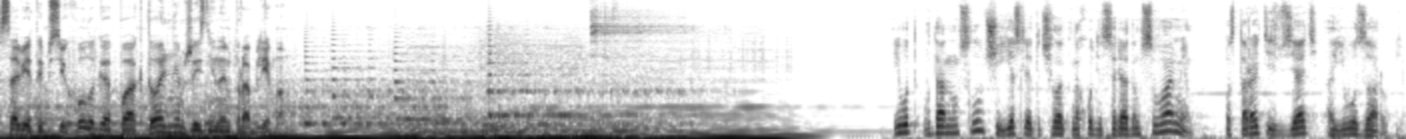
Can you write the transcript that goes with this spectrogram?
Советы психолога по актуальным жизненным проблемам. И вот в данном случае, если этот человек находится рядом с вами, постарайтесь взять его за руки,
